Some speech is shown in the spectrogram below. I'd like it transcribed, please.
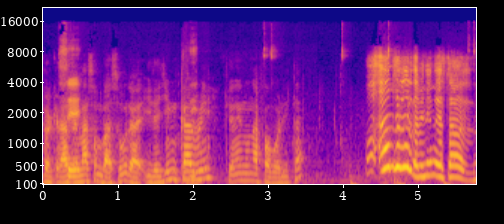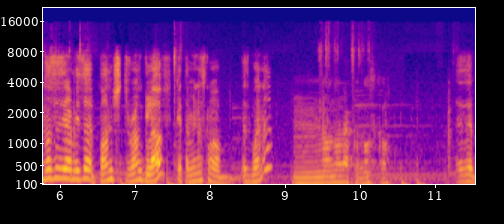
porque las Sí. demás son basura. ¿Y de Jim Carrey tienen una favorita? Adam Sandler también tiene esta, no sé si han visto de Punch Drunk Love, que también es como, ¿es buena? Mm, no, no la conozco. Es de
